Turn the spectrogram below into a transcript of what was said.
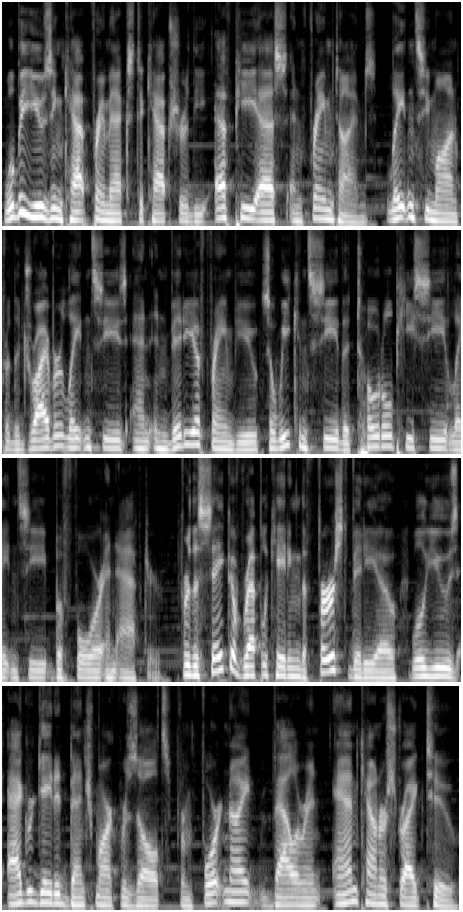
We'll be using CapFrameX to capture the FPS and frame times, LatencyMon for the driver latencies, and NVIDIA FrameView so we can see the total PC latency before and after. For the sake of replicating the first video, we'll use aggregated benchmark results from Fortnite, Valorant, and Counter-Strike 2.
